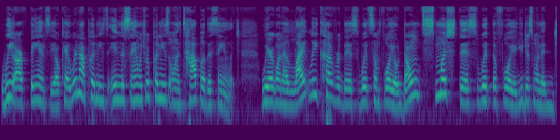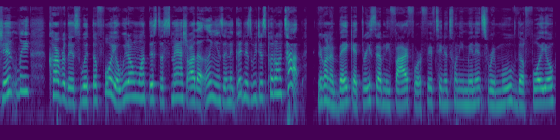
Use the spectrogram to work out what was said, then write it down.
We are fancy, okay? We're not putting these in the sandwich. We're putting these on top of the sandwich. We are going to lightly cover this with some foil. Don't smush this with the foil. You just want to gently cover this with the foil. We don't want this to smash all the onions and the goodness we just put on top. You're going to bake at 375 for 15 to 20 minutes. Remove the foil.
